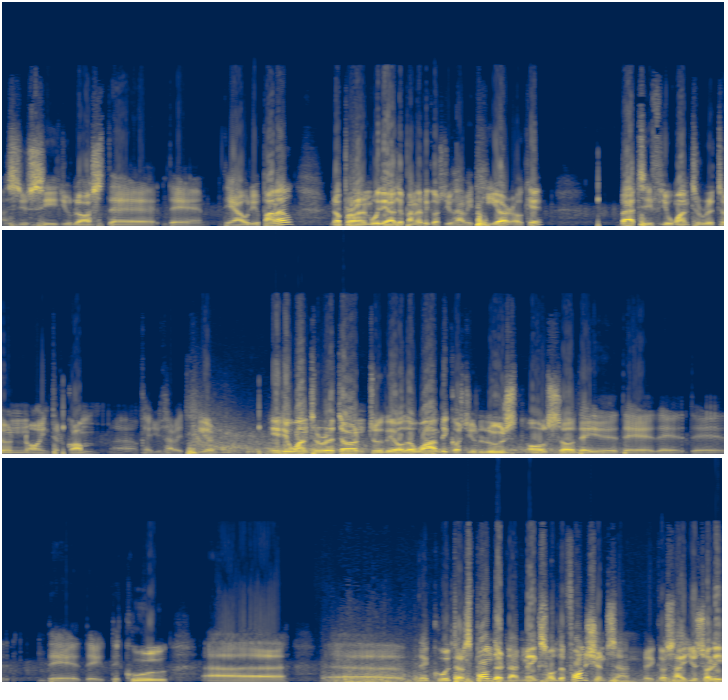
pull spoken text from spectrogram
as you see, you lost the the, the audio panel. No problem with the audio panel because you have it here, okay. But if you want to return or intercom, uh, okay, you have it here. If you want to return to the other one because you lose also the the the, the the the, the cool uh, uh, the cool transponder that makes all the functions. And because I usually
